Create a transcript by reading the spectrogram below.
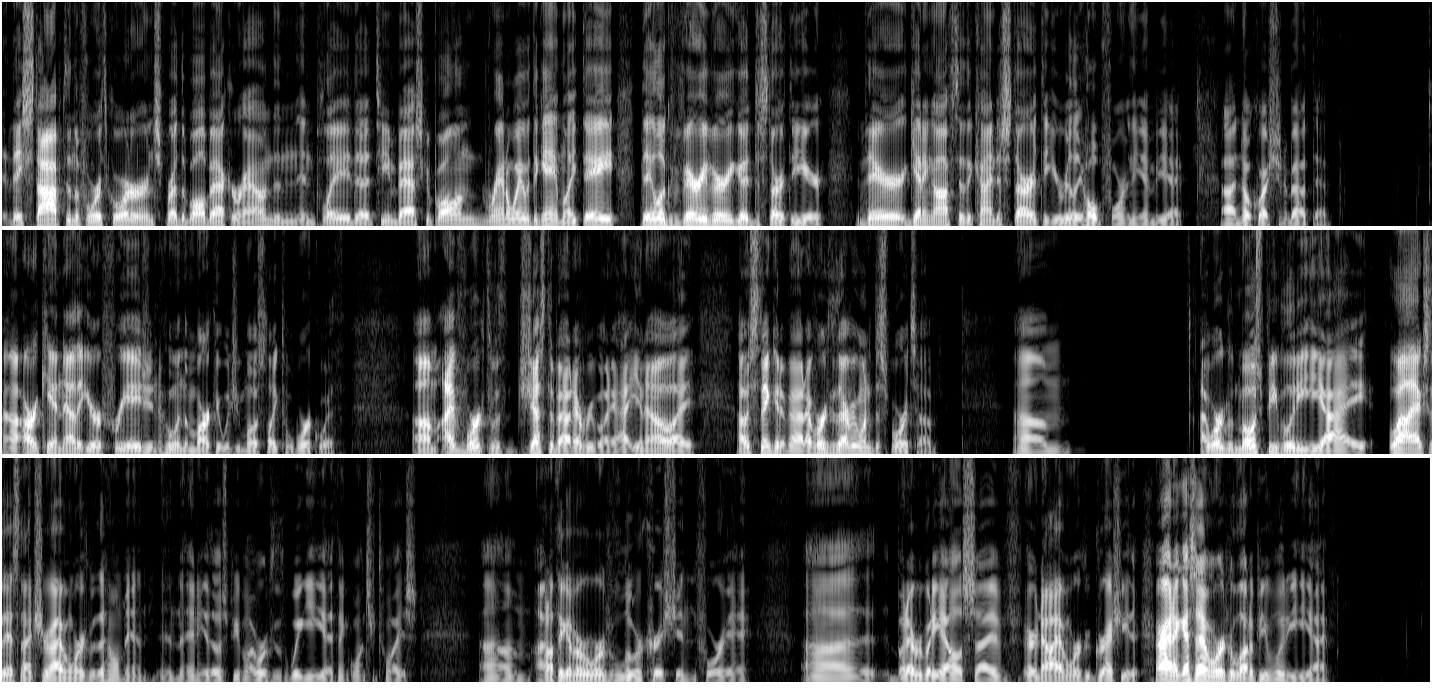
they stopped in the fourth quarter and spread the ball back around and, and played uh, team basketball and ran away with the game. Like they they look very very good to start the year. They're getting off to the kind of start that you really hope for in the NBA. Uh, no question about that. Uh, Arcand, now that you're a free agent, who in the market would you most like to work with? Um, I've worked with just about everybody. I, you know, I, I was thinking about. It. I've worked with everyone at the Sports Hub. Um, I worked with most people at EEI. Well, actually, that's not true. I haven't worked with the Hillman and any of those people. I worked with Wiggy, I think, once or twice. Um, I don't think I've ever worked with or Christian Fauria. Uh, but everybody else, I've or no, I haven't worked with Gresh either. All right, I guess I haven't worked with a lot of people at EEI.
